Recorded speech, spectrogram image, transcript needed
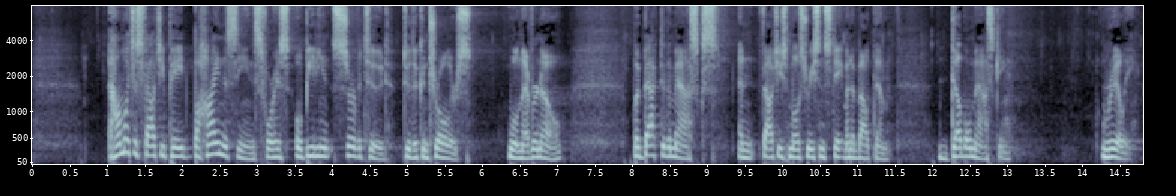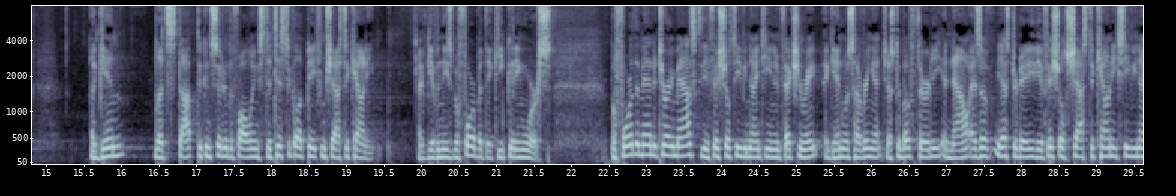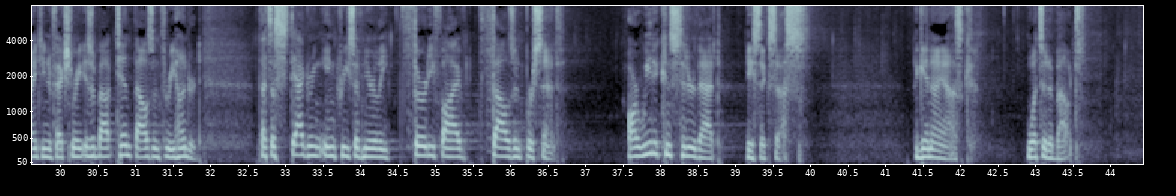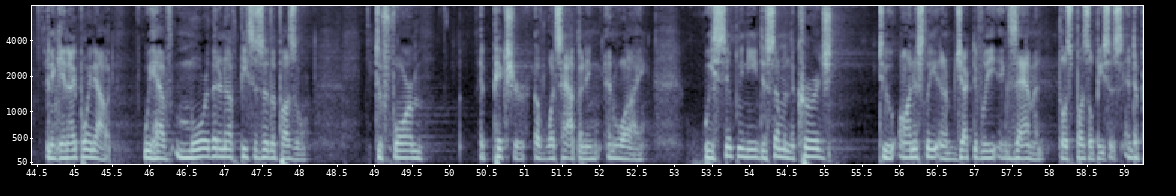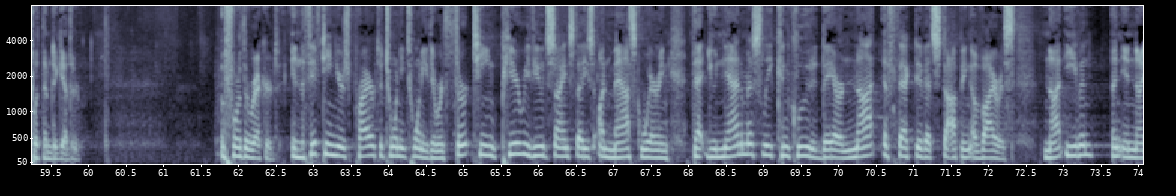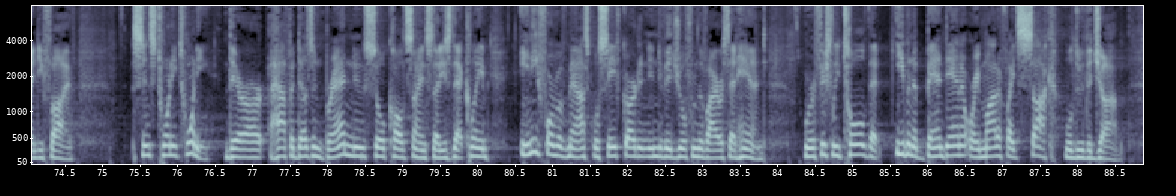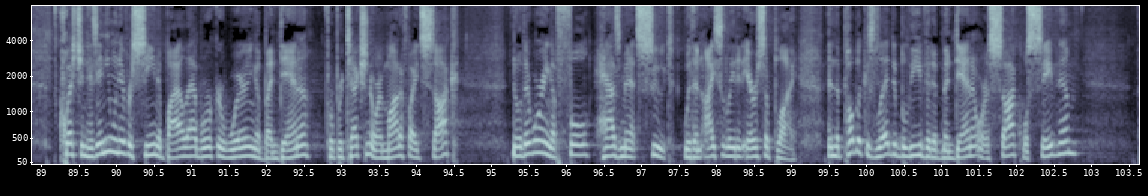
How much is Fauci paid behind the scenes for his obedient servitude to the controllers? We'll never know. But back to the masks and Fauci's most recent statement about them. Double masking. Really. Again, let's stop to consider the following statistical update from Shasta County. I've given these before, but they keep getting worse. Before the mandatory masks, the official CV19 infection rate again was hovering at just above 30, and now, as of yesterday, the official Shasta County CV19 infection rate is about 10,300. That's a staggering increase of nearly 35,000%. Are we to consider that a success? Again, I ask, what's it about? And again, I point out, we have more than enough pieces of the puzzle to form a picture of what's happening and why. We simply need to summon the courage to honestly and objectively examine those puzzle pieces and to put them together. For the record, in the 15 years prior to 2020, there were 13 peer reviewed science studies on mask wearing that unanimously concluded they are not effective at stopping a virus, not even an N95. Since 2020, there are half a dozen brand new so called science studies that claim any form of mask will safeguard an individual from the virus at hand. We're officially told that even a bandana or a modified sock will do the job. Question Has anyone ever seen a biolab worker wearing a bandana for protection or a modified sock? No, they're wearing a full hazmat suit with an isolated air supply. And the public is led to believe that a bandana or a sock will save them?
